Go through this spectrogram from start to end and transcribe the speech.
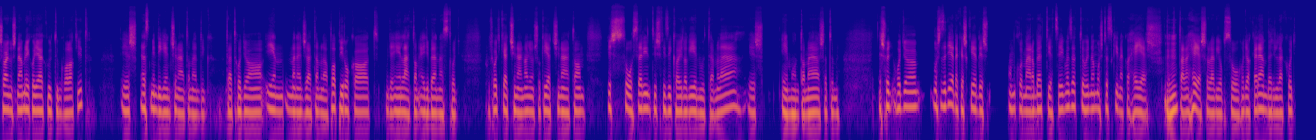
sajnos nemrég, hogy elküldtünk valakit, és ezt mindig én csináltam eddig. Tehát, hogy a, én menedzseltem le a papírokat, ugye én láttam egyben ezt, hogy, hogy hogy kell csinálni, nagyon sok ilyet csináltam, és szó szerint is fizikailag én ültem le, és én mondtam el, stb. És hogy, hogy most ez egy érdekes kérdés, amikor már a Betty a cégvezető, hogy na most ez kinek a helyes, uh-huh. talán helyes a legjobb szó, hogy akár emberileg, hogy,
